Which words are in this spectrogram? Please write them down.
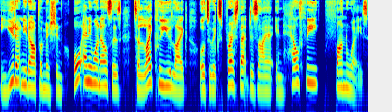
And you don't need our permission or anyone else's to like who you like or to express that desire in healthy, fun ways.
